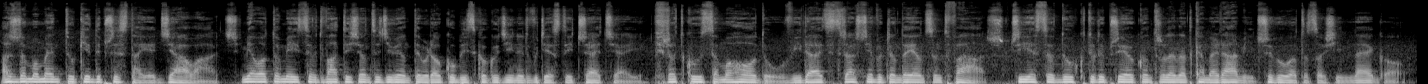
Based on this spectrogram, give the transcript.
Aż do momentu, kiedy przestaje działać. Miało to miejsce w 2009 roku blisko godziny 23. W środku samochodu widać strasznie wyglądającą twarz. Czy jest to duch, który przyjął kontrolę nad kamerami, czy było to coś innego?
